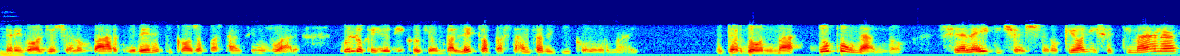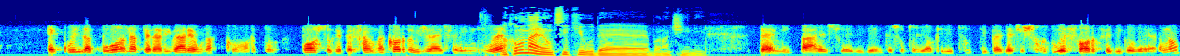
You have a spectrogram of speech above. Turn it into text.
per mm. rivolgersi a Lombardi e Veneti, cosa abbastanza inusuale. Quello che io dico è che è un balletto abbastanza ridicolo ormai. Mi perdoni, ma dopo un anno, se a lei dicessero che ogni settimana è quella buona per arrivare a un accordo, posto che per fare un accordo bisogna essere in due. Ma come mai non si chiude Bonaccini? Beh, mi pare sia evidente sotto gli occhi di tutti, perché ci sono due forze di governo,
